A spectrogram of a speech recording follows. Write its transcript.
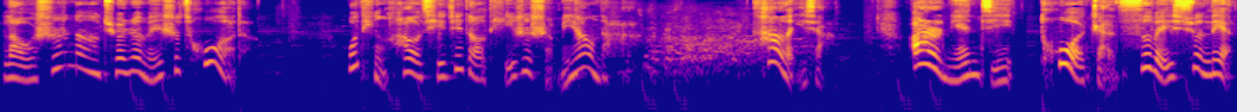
老师呢却认为是错的。我挺好奇这道题是什么样的哈。看了一下，二年级拓展思维训练：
